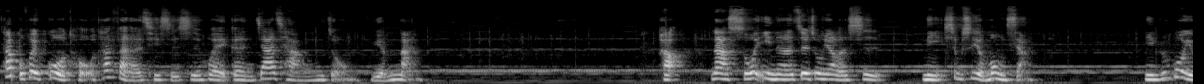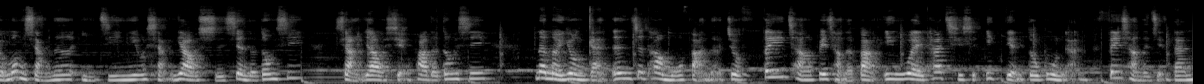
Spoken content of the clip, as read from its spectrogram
它不会过头，它反而其实是会更加强那种圆满。好，那所以呢，最重要的是你是不是有梦想？你如果有梦想呢，以及你有想要实现的东西，想要显化的东西。那么用感恩这套魔法呢，就非常非常的棒，因为它其实一点都不难，非常的简单。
